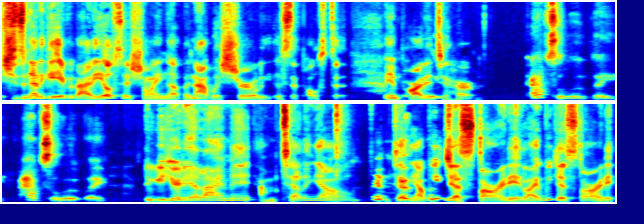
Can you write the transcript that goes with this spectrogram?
She's going to get everybody else that's showing up, but not what Shirley is supposed to impart into her. Absolutely. Absolutely. Do you hear the alignment? I'm telling y'all, I'm telling y'all, we just started. Like we just started.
